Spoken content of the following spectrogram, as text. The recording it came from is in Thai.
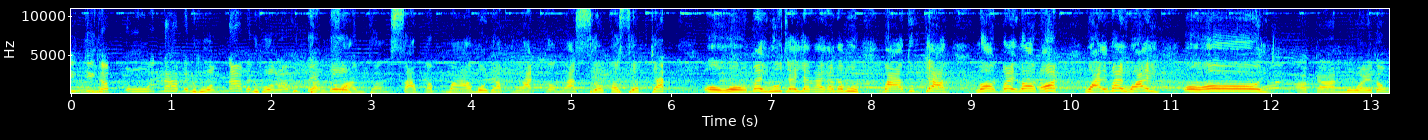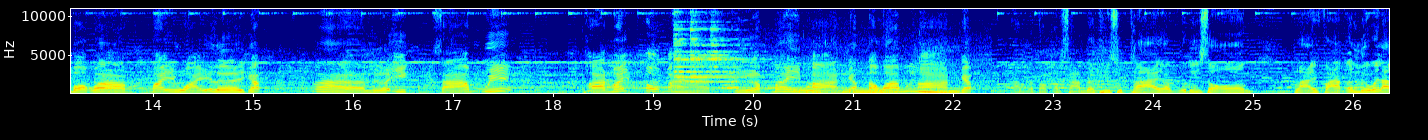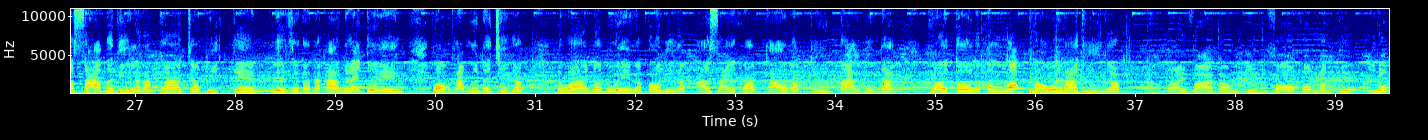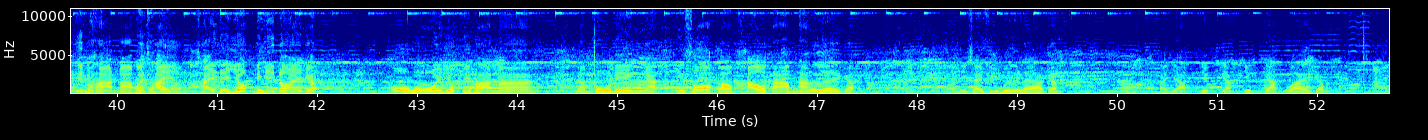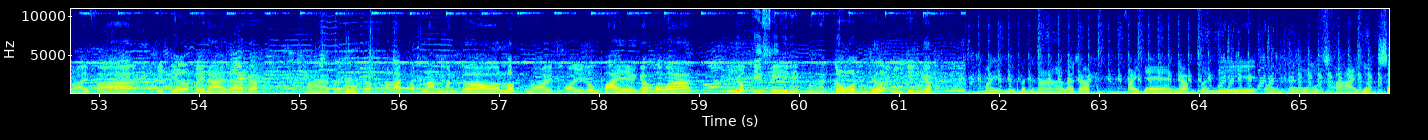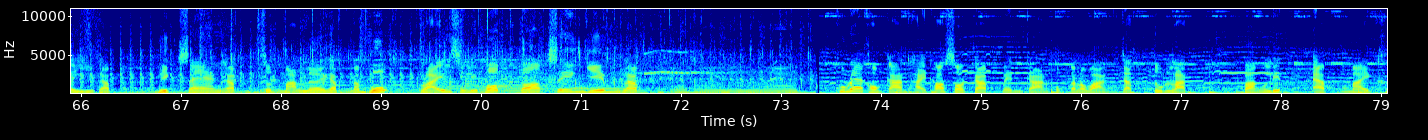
จริงๆครับโอ้ยน่าเป็นห่วงน่าเป็นห่วงแล้วคุณติ๊ทั้กงดูฟันทั้งสับครับมาหมดครับงัดก็งัดเสียบก็เสียบยัด โอ้โห ไม่รู้จะยังไงครับนะพูมาทุกอย่างรอดไม่รอดออดไหวไม่ไหวโอ้โหอาการมวยต้องบอกว่าไม่ไหวเลยครับอ่าเหลืออีก 3 วิ ผ่านไหมโอ้มาเกือบไม่ผ่านครับแต่ว่าผ่านครับ ตามกันต่อกับ 3 นาทีสุดท้ายครับคู่ที่ 2 ปลายฟ้าก็เหลือเวลา 3 นาทีแล้วครับ ถ้าจะพลิกเกมเปลี่ยนสถานการณ์ให้ตัวเอง พร้อมรับเงินอาชีพครับ แต่ว่าน้ำผู้เองครับตอนนี้ครับอาศัยความเก่าครับยืนตั้งยืนดักคอยโต้แล้วก็ล็อกเผาเวลาทิ้งครับอะปลายฟ้าต้องยืมศอกของน้ำพุยกที่ผ่านมามาใช้ ใช้ในยกนี้หน่อยครับ โอ้โห ยกที่ผ่านมาน้ำพุนี่งัดกี่ศอกก็เข้าตามนั้นเลยครับ ตอนนี้ใช้ฝีมือแล้วครับอะขยับยึกยักยึกยักไว้ครับปลายฟ้าคิดเยอะไม่ได้แล้วครับมา แต่ดูครับพละกำลังมันก็ลดน้อยถอยลงไปอะครับ เพราะว่ายกที่สี่นี่มาโดนเยอะจริง ๆ ครับ ไม่มีปัญหาแล้วครับไฟแดงครับวันนี้โอ้โหฉายยก 4 ครับพลิกแซงครับ สุดมันเลยครับ น้ำพุไกรศิริภพบ็อกซิ่งยิมครับอื้อหือคู่แรกของการถ่ายทอดสดครับ เป็นการพบกันระหว่างจัตุรัสบังลิศแอปไมเคิล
